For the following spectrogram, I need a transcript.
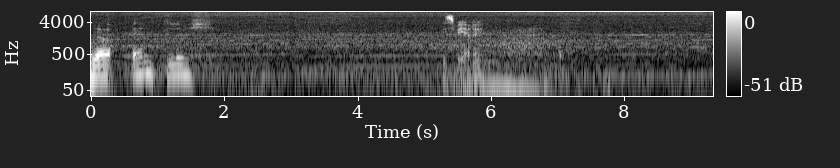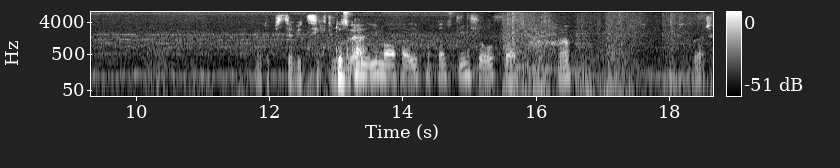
Ja, endlich. Das wäre. Ja, du bist ja witzig, du. Das äh, kann ich machen, ich hab den Stream schon offen. Ja. Gut.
